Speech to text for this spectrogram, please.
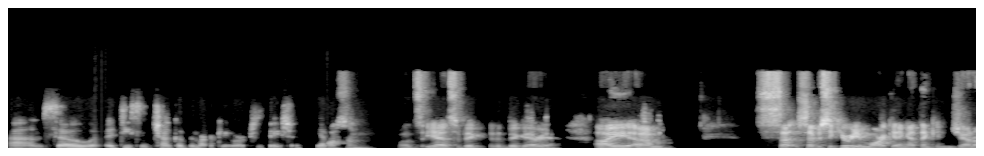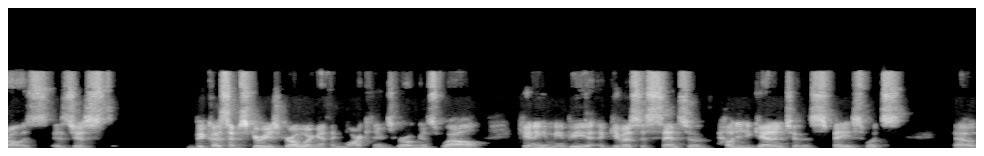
Um, so a decent chunk of the marketing organization. Yep. Awesome. Well, it's, yeah, it's a big, a big area. I um, cybersecurity marketing, I think in general is is just because cybersecurity is growing, I think marketing is growing as well. Can you maybe uh, give us a sense of how did you get into this space? What's uh,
